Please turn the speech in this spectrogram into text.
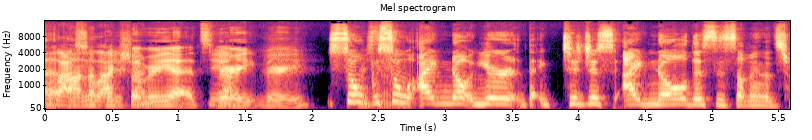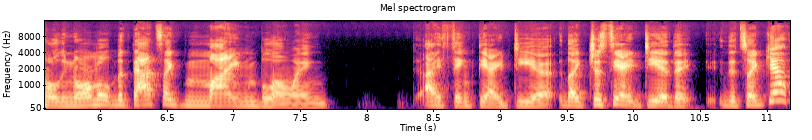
Last on the picture election? over. Yeah, it's Yeah. very very. so recently. so i know you're to just i know this is something that's totally normal but that's like mind-blowing i think the idea like just the idea that that's like yeah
